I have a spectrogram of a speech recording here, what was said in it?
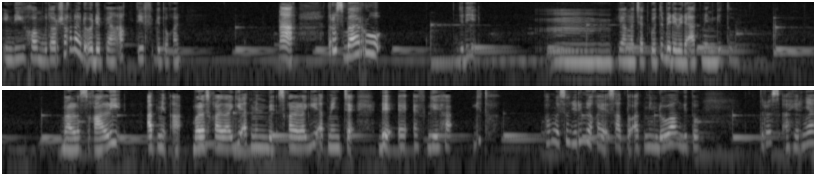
IndiHome gitu harusnya kan ada ODP yang aktif gitu kan. Nah terus baru. Jadi hmm, yang ngechat gue tuh beda-beda admin gitu. Balas sekali admin A balas sekali lagi admin B sekali lagi admin C D E F G H gitu paham gak sih jadi nggak kayak satu admin doang gitu. Terus akhirnya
